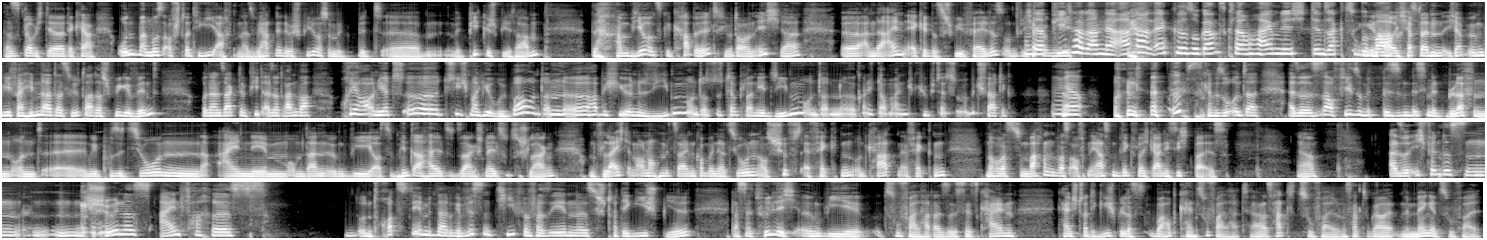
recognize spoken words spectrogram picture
das ist, glaube ich, der, der Kern. Und man muss auf Strategie achten. Also wir hatten in dem Spiel, was wir mit, mit, äh, mit Pete gespielt haben, da haben wir uns gekappelt, Jutta und ich, ja, äh, an der einen Ecke des Spielfeldes. Und, und der Pete hat an der anderen Ecke so ganz klammheimlich den Sack zugemacht. Genau, ich habe dann, ich habe irgendwie verhindert, dass Jutta das Spiel gewinnt. Und dann sagte Pete, als er dran war, ach ja, und jetzt äh, ziehe ich mal hier rüber und dann äh, habe ich hier eine 7 und das ist der Planet 7 und dann äh, kann ich da meinen Cube setzen und bin ich fertig. ja. ja. Und das kam so unter. Also es ist auch viel so mit ein bisschen mit Blöffen und äh, irgendwie Positionen einnehmen, um dann irgendwie aus dem Hinterhalt sozusagen schnell zuzuschlagen und vielleicht dann auch noch mit seinen Kombinationen aus Schiffseffekten und Karteneffekten noch was zu machen, was auf den ersten Blick vielleicht gar nicht sichtbar ist. Ja. Also ich finde es ein, ein schönes, einfaches und trotzdem mit einer gewissen Tiefe versehenes Strategiespiel, das natürlich irgendwie Zufall hat. Also es ist jetzt kein kein Strategiespiel, das überhaupt keinen Zufall hat. Ja, es hat Zufall und es hat sogar eine Menge Zufall.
